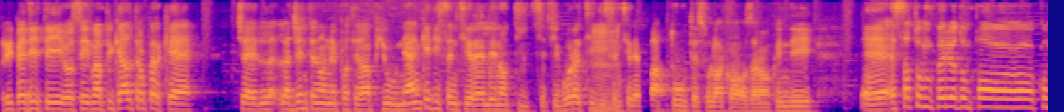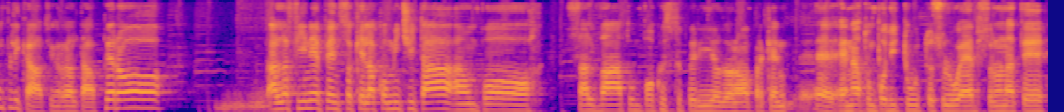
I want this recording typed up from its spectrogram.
Ripetitivo, sì, ma più che altro perché cioè, la, gente non ne poteva più neanche di sentire le notizie, figurati di Mm. sentire battute sulla cosa, no? Quindi eh, è stato un periodo un po' complicato in realtà, però mh, alla fine penso che la comicità ha un po' salvato un po' questo periodo, no? Perché è, è nato un po' di tutto sul web, sono nate...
